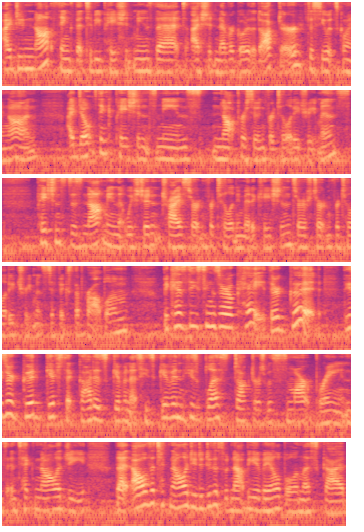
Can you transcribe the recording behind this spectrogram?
i do not think that to be patient means that i should never go to the doctor to see what's going on. I don't think patience means not pursuing fertility treatments Patience does not mean that we shouldn't try certain fertility medications or certain fertility treatments to fix the problem because these things are okay. They're good. These are good gifts that God has given us. He's given he's blessed doctors with smart brains and technology that all the technology to do this would not be available unless God,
